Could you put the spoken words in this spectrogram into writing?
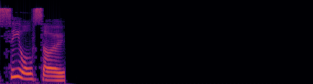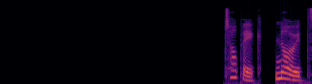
See also Topic Notes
